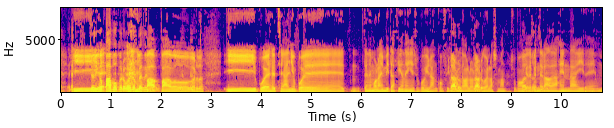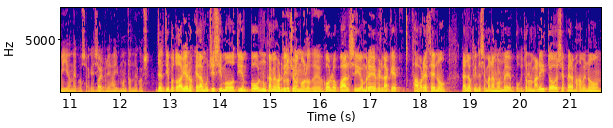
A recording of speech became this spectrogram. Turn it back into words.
y, yo digo pavo, pero bueno, peces Pavo gordo. Y pues este año, pues tenemos las invitaciones y eso, pues irán confirmando a lo largo de la semana. Supongo que dependerá de agenda y de un millón de cosas, que siempre hay un montón de cosas. Del tiempo todavía nos queda muchísimo tiempo, nunca mejor dicho. los dedos. Con lo cual, sí, hombre, es verdad que favorece, ¿no? Que haya un fin de semana por mm. mes un poquito normalito, que se espera más o menos mm.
